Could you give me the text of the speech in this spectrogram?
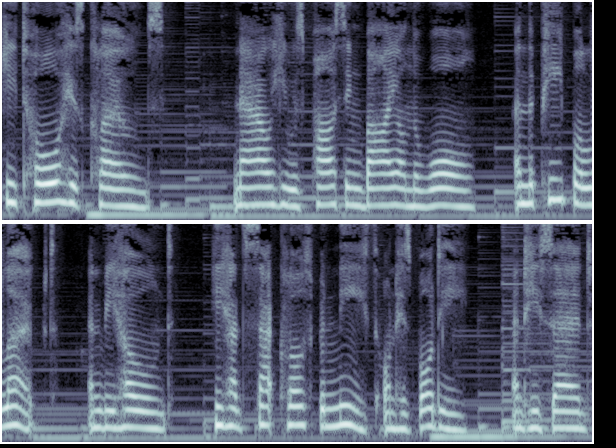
he tore his clothes. Now he was passing by on the wall, and the people looked, and behold, he had sackcloth beneath on his body. And he said,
